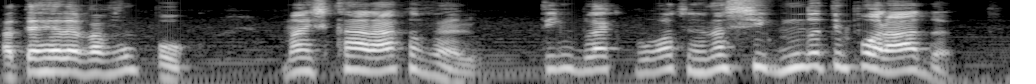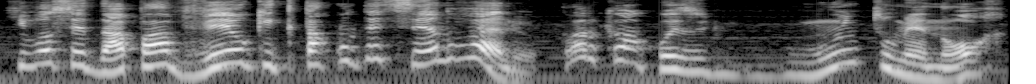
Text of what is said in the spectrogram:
Até relevava um pouco. Mas caraca, velho, tem Blackwater na segunda temporada. Que você dá pra ver o que, que tá acontecendo, velho. Claro que é uma coisa muito menor.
